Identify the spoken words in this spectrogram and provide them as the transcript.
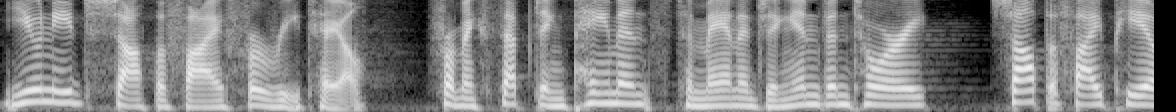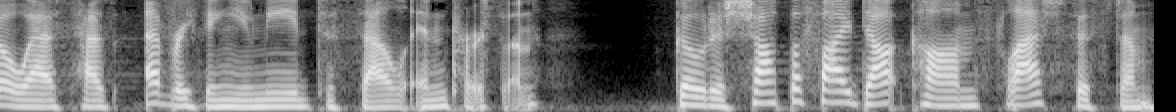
You need Shopify for retail. From accepting payments to managing inventory, Shopify POS has everything you need to sell in person. Go to shopify.com/system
